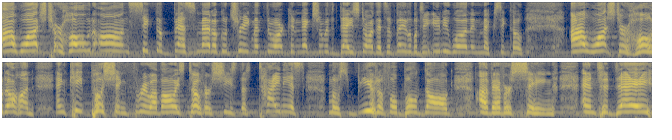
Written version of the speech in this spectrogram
I watched her hold on, seek the best medical treatment through our connection with Daystar that's available to anyone in Mexico. I watched her hold on and keep pushing through. I've always told her she's the tiniest, most beautiful bulldog I've ever seen. And today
